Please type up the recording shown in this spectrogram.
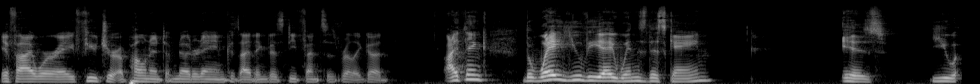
if I were a future opponent of Notre Dame because I think this defense is really good. I think the way UVA wins this game is you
